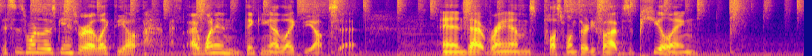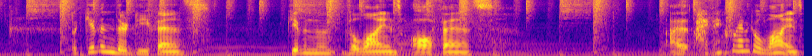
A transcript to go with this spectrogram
This is one of those games where I like the. I went in thinking I liked the upset, and that Rams plus 135 is appealing but given their defense, given the Lions' offense, I, I think we're going to go Lions.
